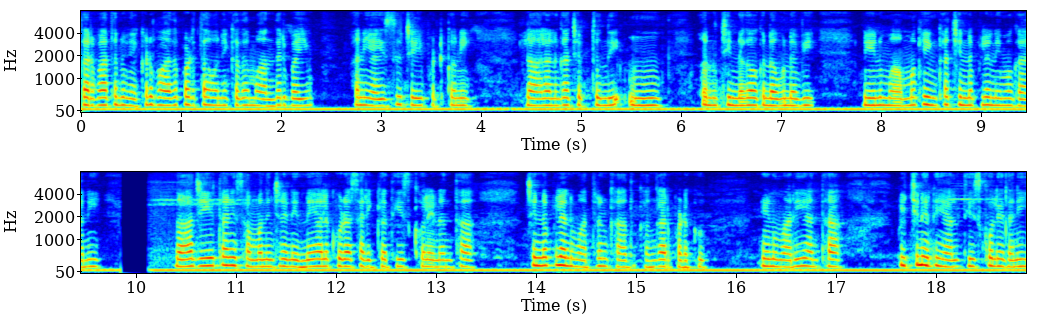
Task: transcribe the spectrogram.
తర్వాత నువ్వు ఎక్కడ బాధపడతావు అని కదా మా అందరి భయం అని ఐసు చేయి పట్టుకొని లాలనగా చెప్తుంది. అని చిన్నగా ఒక నవ్వు నవ్వి. నేను మా అమ్మకి ఇంకా చిన్నపిల్లనేమో కానీ నా జీవితానికి సంబంధించిన నిర్ణయాలు కూడా సరిగ్గా తీసుకోలేనంత చిన్నపిల్లని మాత్రం కాదు కంగారు పడకు. నేను మరీ అంత పిచ్చి నిర్ణయాలు తీసుకోలేదని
